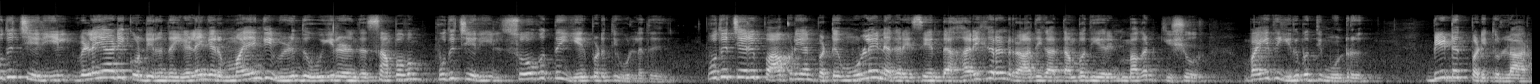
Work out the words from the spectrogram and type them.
புதுச்சேரியில் விளையாடிக் கொண்டிருந்த இளைஞர் மயங்கி விழுந்து உயிரிழந்த சம்பவம் புதுச்சேரியில் சோகத்தை ஏற்படுத்தி உள்ளது புதுச்சேரி பாக்குடியான்பட்டு முல்லை நகரை சேர்ந்த ஹரிஹரன் ராதிகா தம்பதியரின் மகன் கிஷோர் வயது இருபத்தி மூன்று பிடெக் படித்துள்ளார்.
